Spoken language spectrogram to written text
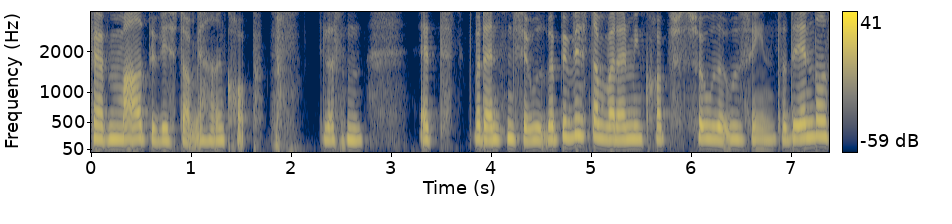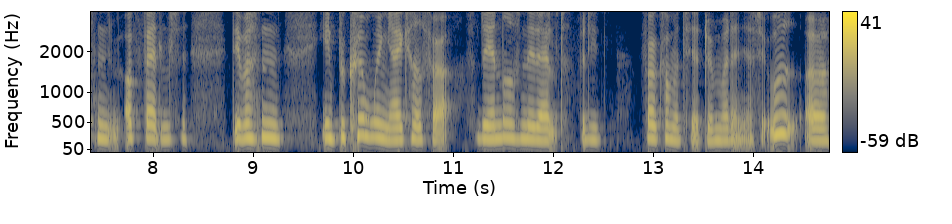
være meget bevidst om, at jeg havde en krop. Eller sådan, at hvordan den ser ud. Være bevidst om, hvordan min krop så ud af udseende. Så det ændrede sådan en opfattelse. Det var sådan en bekymring, jeg ikke havde før. Så det ændrede sådan lidt alt, fordi folk kommer til at dømme, hvordan jeg ser ud, og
